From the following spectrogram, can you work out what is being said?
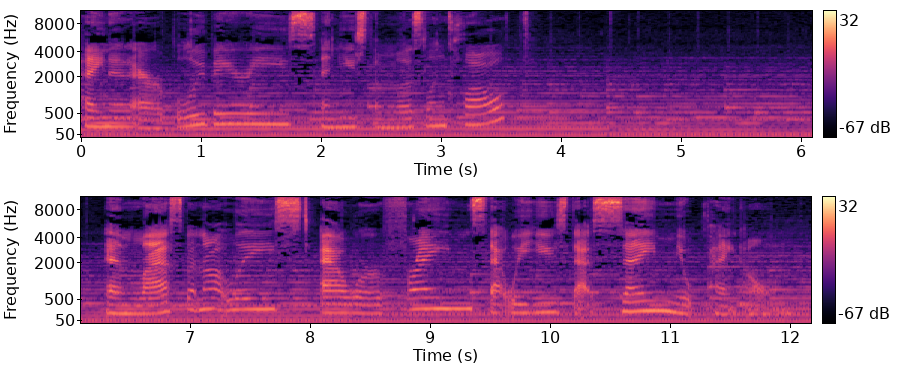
painted our blueberries and used the muslin cloth. And last but not least, our frames that we used that same milk paint on.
